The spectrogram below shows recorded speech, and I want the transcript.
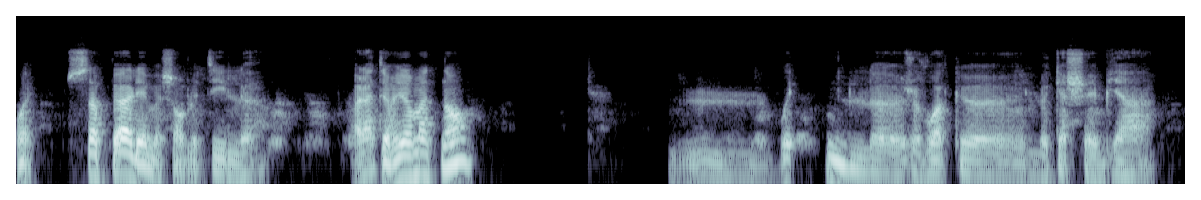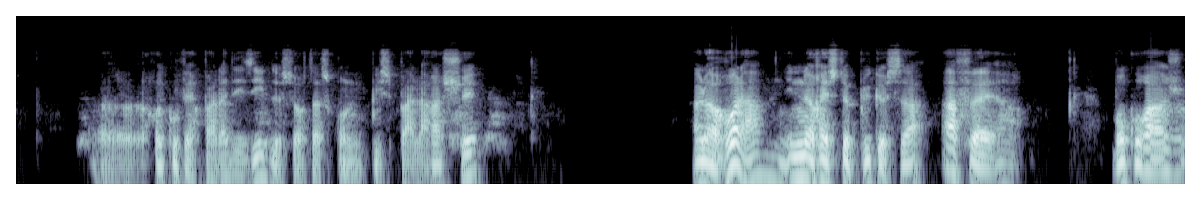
Ouais, ça peut aller, me semble-t-il. À l'intérieur maintenant Oui, je vois que le cachet est bien recouvert par l'adhésif, de sorte à ce qu'on ne puisse pas l'arracher. Alors voilà, il ne reste plus que ça à faire. Bon courage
